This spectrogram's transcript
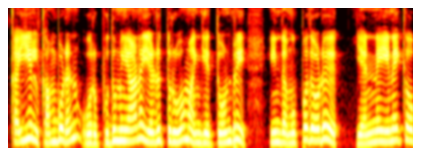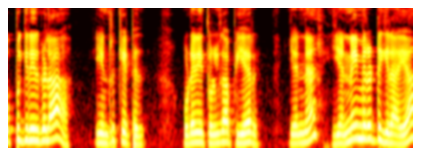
கையில் கம்புடன் ஒரு புதுமையான எழுத்துருவம் அங்கே தோன்றி இந்த முப்பதோடு என்னை இணைக்க ஒப்புகிறீர்களா? என்று கேட்டது. உடனே தொல்காப்பியர் என்ன என்னை மிரட்டுகிறாயா?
